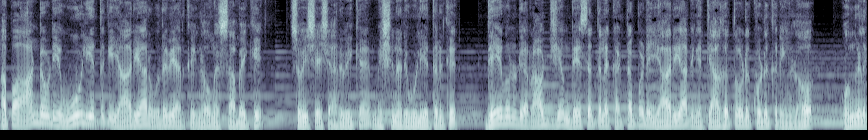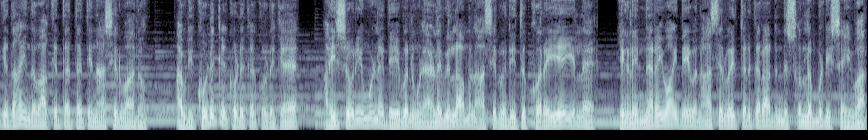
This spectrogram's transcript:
அப்போ ஆண்டவுடைய ஊழியத்துக்கு யார் யார் உதவியாக இருக்கீங்களோ உங்கள் சபைக்கு சுவிசேஷ அறிவிக்க மிஷினரி ஊழியத்திற்கு தேவனுடைய ராஜ்யம் தேசத்தில் கட்டப்பட யார் யார் நீங்கள் தியாகத்தோடு கொடுக்குறீங்களோ உங்களுக்கு தான் இந்த வாக்கு தத்தத்தின் ஆசிர்வாதம். அப்படி கொடுக்க கொடுக்க கொடுக்க ஐஸ்வர்யமுள்ள தேவன் உங்களை அளவில்லாமல் ஆசிர்வதித்து குறையே இல்லை. எங்களை நிறைவாய் தேவன் ஆசிர்வதித்திருக்கிறார் என்று சொல்லும்படி செய்வார்.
